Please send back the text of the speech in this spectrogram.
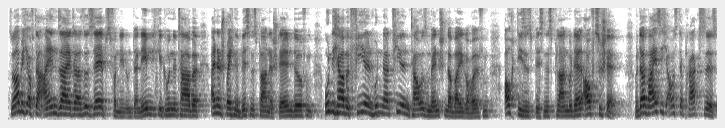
So habe ich auf der einen Seite also selbst von den Unternehmen, die ich gegründet habe, einen entsprechenden Businessplan erstellen dürfen und ich habe vielen hundert, vielen tausend Menschen dabei geholfen, auch dieses Businessplanmodell aufzustellen. Und da weiß ich aus der Praxis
